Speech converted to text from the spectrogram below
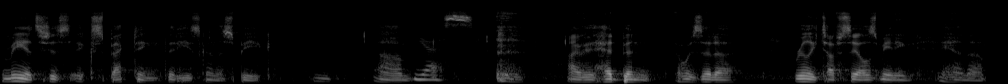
for me, it's just expecting that he's going to speak. Um, Yes. I had been, I was at a really tough sales meeting, and um,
